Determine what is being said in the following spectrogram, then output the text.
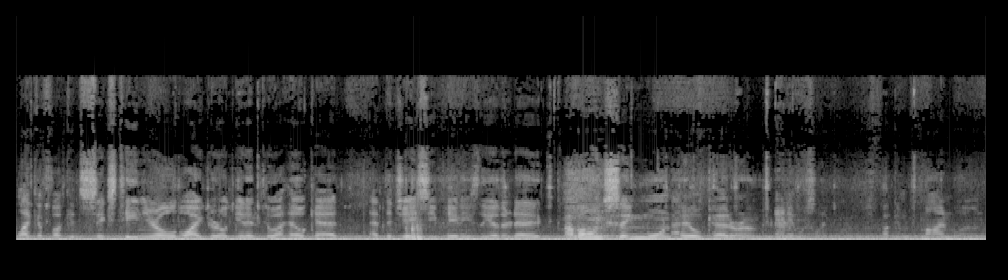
like a fucking 16 year old white girl get into a Hellcat at the J.C. Penney's the other day, I've only seen one Hellcat around here. and it was like fucking mind blown.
